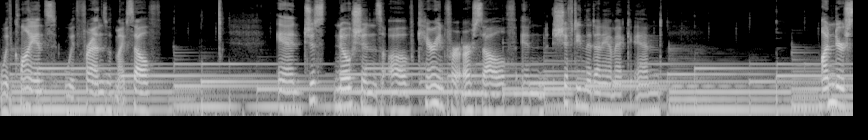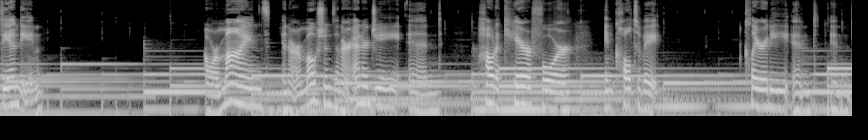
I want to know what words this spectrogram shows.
with clients, with friends, with myself, and just notions of caring for ourselves and shifting the dynamic and understanding our minds and our emotions and our energy and how to care for and cultivate clarity and and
